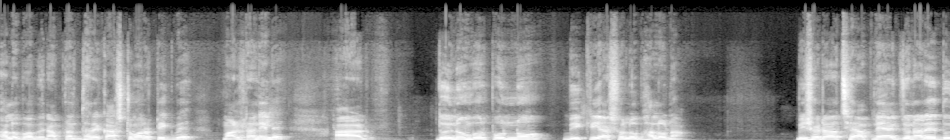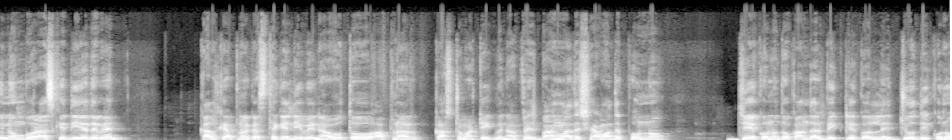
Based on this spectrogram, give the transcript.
ভালো পাবেন। আপনার ধারে কাস্টমারও টিকবে, মালটা নিলে। আর দুই নম্বর পণ্য বিক্রি আসলেও ভালো না। বিষয়টা হচ্ছে আপনি একজনারে দুই নম্বর আজকে দিয়ে দেবেন, কালকে আপনার কাছ থেকে নেবে না। ও তো আপনার কাস্টমার টিকবে না। আপনি বাংলাদেশে আমাদের পণ্য যে কোনো দোকানদার বিক্রি করলে যদি কোনো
